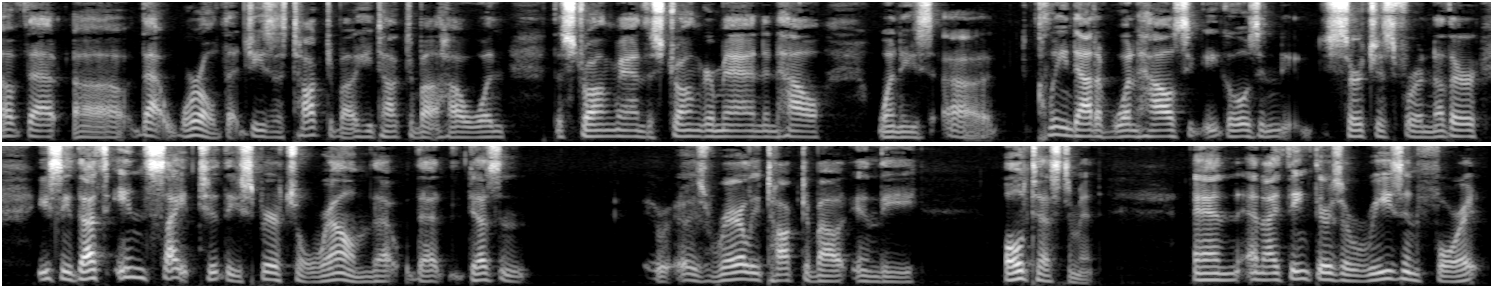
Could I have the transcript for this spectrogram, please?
of that uh, that world that Jesus talked about. He talked about how when the strong man, the stronger man, and how when he's uh, cleaned out of one house, he goes and searches for another. You see, that's insight to the spiritual realm that that doesn't is rarely talked about in the Old Testament, and and I think there's a reason for it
